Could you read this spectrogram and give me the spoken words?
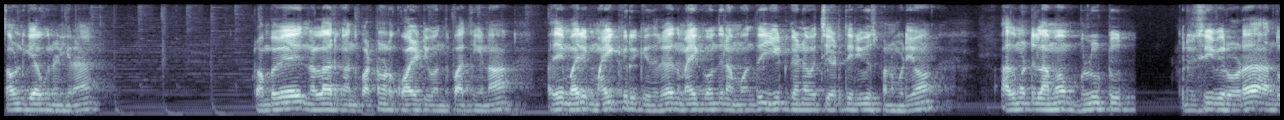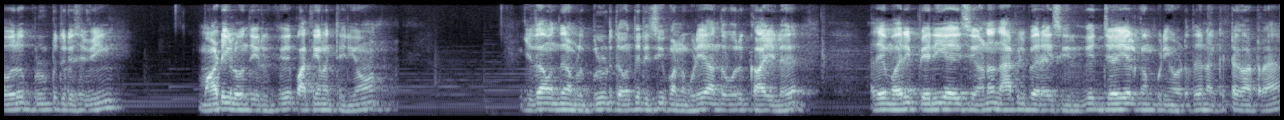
சவுண்ட் கேவுக்குன்னு நினைக்கிறேன். ரொம்பவே நல்லா இருக்குது அந்த பட்டனோட குவாலிட்டி வந்து பார்த்தீங்கன்னா அதே மாதிரி மைக் இருக்குது இதில். இந்த மைக் வந்து நம்ம வந்து ஈட் கன்னை வச்சு எடுத்து ரியூஸ் பண்ண முடியும். அது மட்டும் இல்லாமல் ப்ளூடூத் ரிசீவரோட அந்த ஒரு ப்ளூடூத் ரிசீவிங் மாடியில் வந்து இருக்குது பார்த்தீங்கன்னா தெரியும். இதுதான் வந்து நம்மளுக்கு ப்ளூடூத்தை வந்து ரிசீவ் பண்ணக்கூடிய அந்த ஒரு காயில். அதே மாதிரி பெரிய ஐசியான அந்த ஆப்பிள் பேர் ஐசி இருக்குது ஜேஎல் கம்பெனியோடது நான் கிட்ட காட்டுறேன்.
